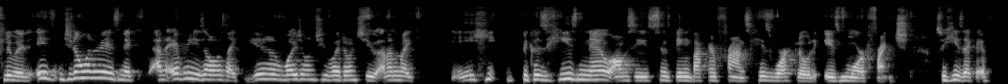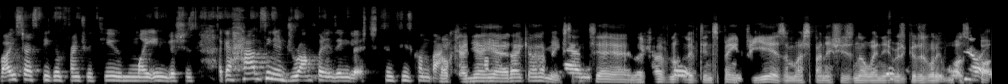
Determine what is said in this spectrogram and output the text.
fluid. It, do you know what it is, Nick? And everybody's always like, yeah, why don't you? Why don't you? And I'm like, he because he's now obviously since being back in France, his workload is more French. So he's like, if I start speaking French with you, my English is like I have seen a drop in his English since he's come back. Okay, yeah, yeah, that, that makes Um, sense. Yeah, yeah. Like I've not so- lived in Spain for years, and my Spanish is nowhere near as good as what it was. No, But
